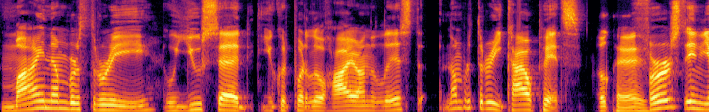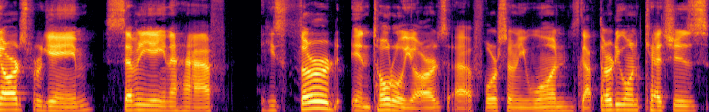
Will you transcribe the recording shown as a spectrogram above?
My number three, who you said you could put a little higher on the list, number three, Kyle Pitts. okay. First in yards per game, 78 and a half. He's third in total yards at 471. He's got 31 catches,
